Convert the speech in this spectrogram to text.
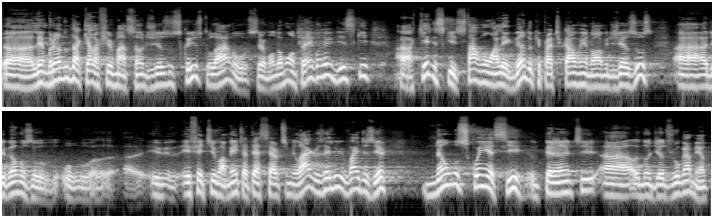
Ah, lembrando daquela afirmação de Jesus Cristo lá no Sermão da Montanha, quando ele disse que aqueles que estavam alegando que praticavam em nome de Jesus, ah, digamos, o, o, efetivamente até certos milagres, ele vai dizer: Não os conheci perante ah, no dia do julgamento.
